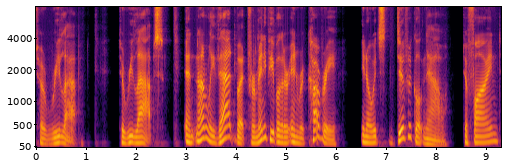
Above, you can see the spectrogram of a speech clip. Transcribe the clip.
to relapse, to relapse. And not only that, but for many people that are in recovery, you know, it's difficult now to find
